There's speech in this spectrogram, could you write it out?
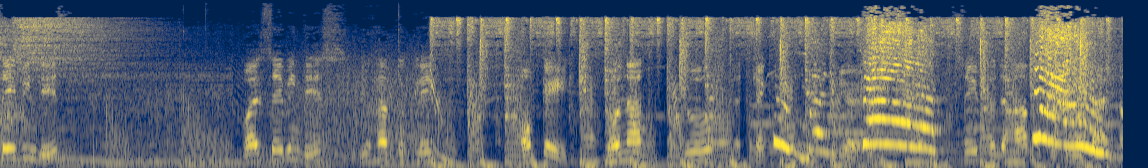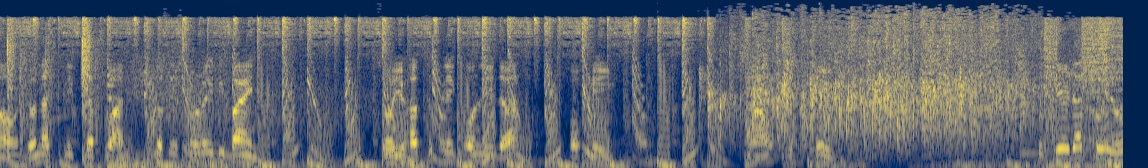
saving this while saving this you have to click OK do not do the check Oh here god! save to the app at the same time. No, do not click that one because it's already bind. So you have to click only the OK. Now it's saved. To clear that to you,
